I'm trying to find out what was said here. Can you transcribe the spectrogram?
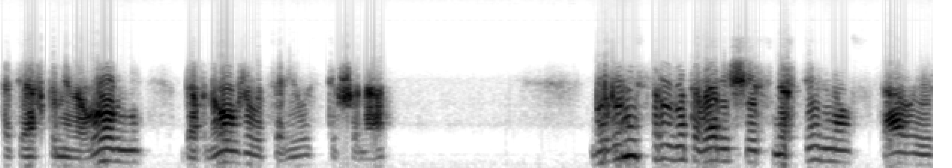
хотя в каменоломне давно уже воцарилась тишина. Бургомистр и его товарищи, смертельно усталые,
